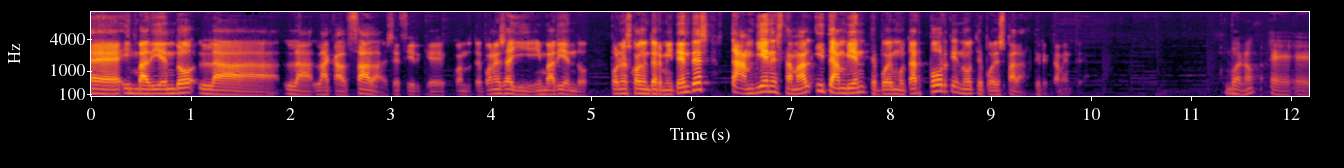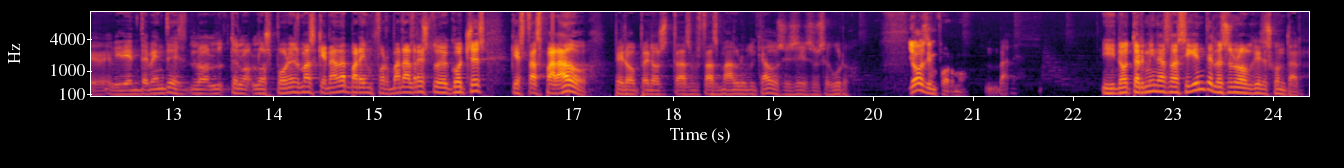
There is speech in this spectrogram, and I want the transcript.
eh, invadiendo la, la- la calzada. Es decir, que cuando te pones allí invadiendo, pones cuando intermitentes, también está mal y también te pueden multar porque no te puedes parar directamente. Bueno, eh, eh, evidentemente es- lo- te lo- los pones más que nada para informar al resto de coches que estás parado, pero, pero estás, estás mal ubicado, sí, sí, eso seguro. Yo os informo. Vale. ¿Y no terminas la siguiente? ¿Eso no lo quieres contar?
